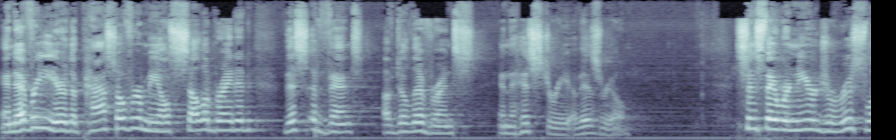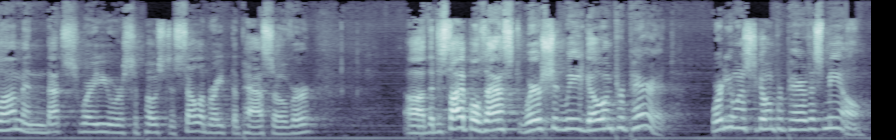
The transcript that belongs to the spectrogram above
And every year, the Passover meal celebrated this event of deliverance in the history of Israel. Since they were near Jerusalem, and that's where you were supposed to celebrate the Passover, uh, the disciples asked, Where should we go and prepare it? Where do you want us to go and prepare this meal?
